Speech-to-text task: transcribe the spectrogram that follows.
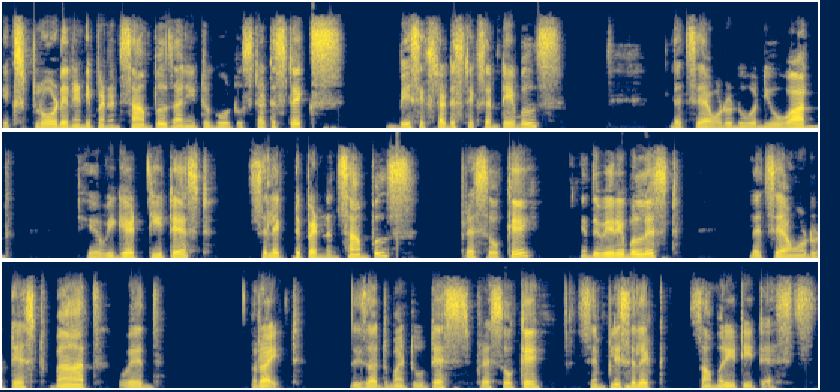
explored in independent samples, I need to go to statistics, basic statistics and tables. Let's say I want to do a new one. Here we get t-test, select dependent samples, press OK. In the variable list, let's say I want to test math with write. These are my two tests, press OK. Simply select summary t-tests.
